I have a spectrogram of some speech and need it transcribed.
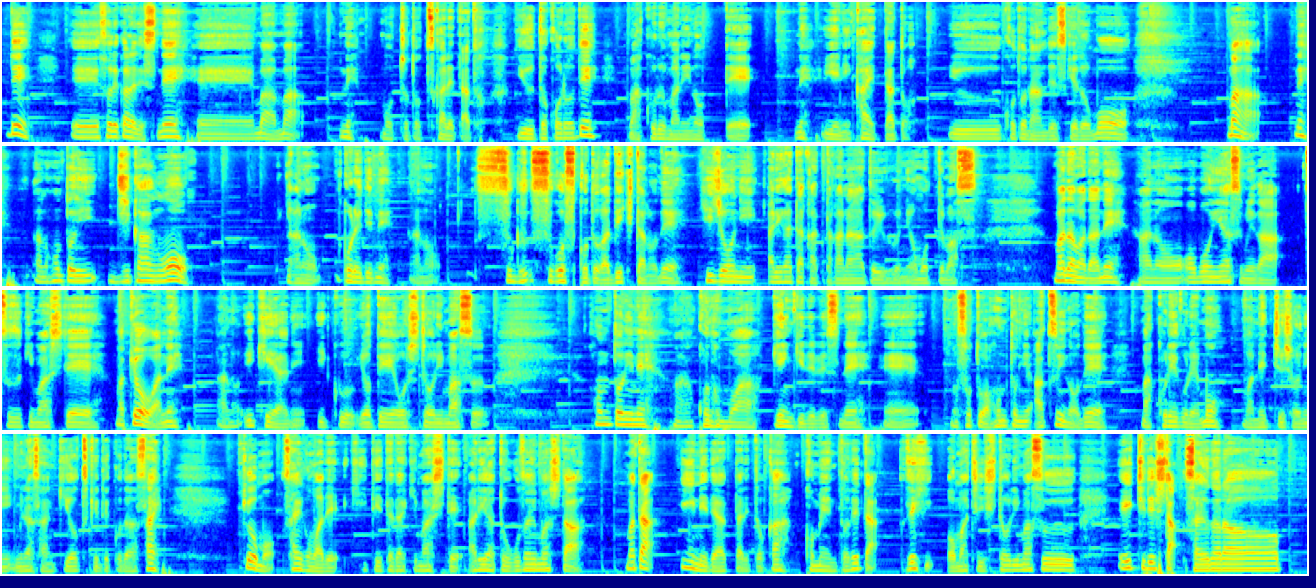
で、えーそれからですね、えーまあまあ、ね、もうちょっと疲れたというところで、まあ、車に乗って、ね、家に帰ったということなんですけども、まあ、ね、あの、本当に時間を、あの、これでね、あの、すぐ過ごすことができたので、非常にありがたかったかなというふうに思ってます。まだまだね、あの、お盆休みが続きまして、まあ今日はね、あの、IKEA に行く予定をしております。本当にね、まあ、子供は元気でですね、えー外は本当に暑いので、まあ、くれぐれも、まあ、熱中症に皆さん気をつけてください。今日も最後まで聞いていただきましてありがとうございました。また、いいねであったりとか、コメント、レター、ぜひお待ちしております。H でした。さよなら。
